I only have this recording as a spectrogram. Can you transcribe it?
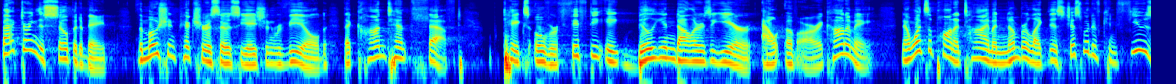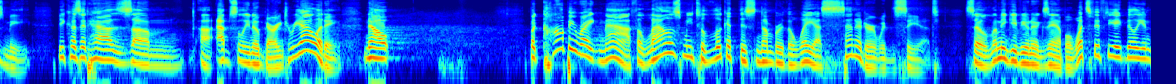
Back during the SOPA debate, the Motion Picture Association revealed that content theft takes over $58 billion a year out of our economy. Now, once upon a time, a number like this just would have confused me because it has um, uh, absolutely no bearing to reality. Now, but copyright math allows me to look at this number the way a senator would see it. So let me give you an example. What's $58 billion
